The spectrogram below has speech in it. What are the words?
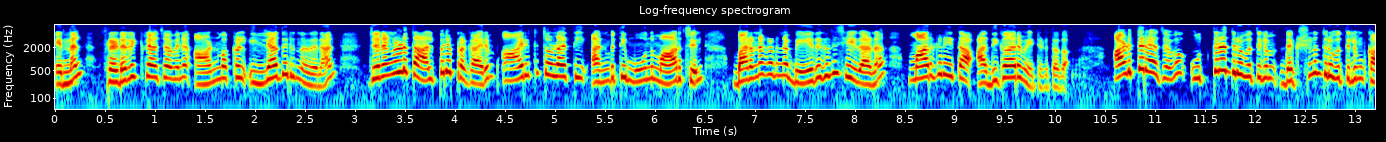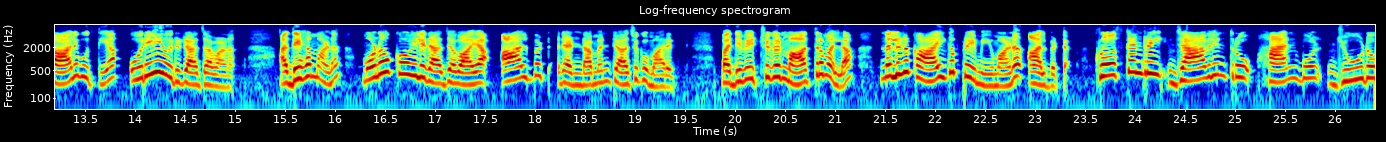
എന്നാൽ ഫ്രെഡറിക് രാജാവിന് ആൺമക്കൾ ഇല്ലാതിരുന്നതിനാൽ ജനങ്ങളുടെ താല്പര്യപ്രകാരം ആയിരത്തി തൊള്ളായിരത്തി അൻപത്തി മൂന്ന് മാർച്ചിൽ ഭരണഘടന ഭേദഗതി ചെയ്താണ് മാർഗരീത്ത അധികാരമേറ്റെടുത്തത്. അടുത്ത രാജാവ് ഉത്തരധ്രുവത്തിലും ദക്ഷിണ ധ്രുവത്തിലും കാലുകുത്തിയ ഒരേ ഒരു രാജാവാണ്. അദ്ദേഹമാണ് മൊണോക്കോയിലെ രാജാവായ ആൽബർട്ട് രണ്ടാമൻ രാജകുമാരൻ. പര്യവേക്ഷകൻ മാത്രമല്ല നല്ലൊരു കായിക പ്രേമിയുമാണ് Albert. Cross country javelin throw handball judo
